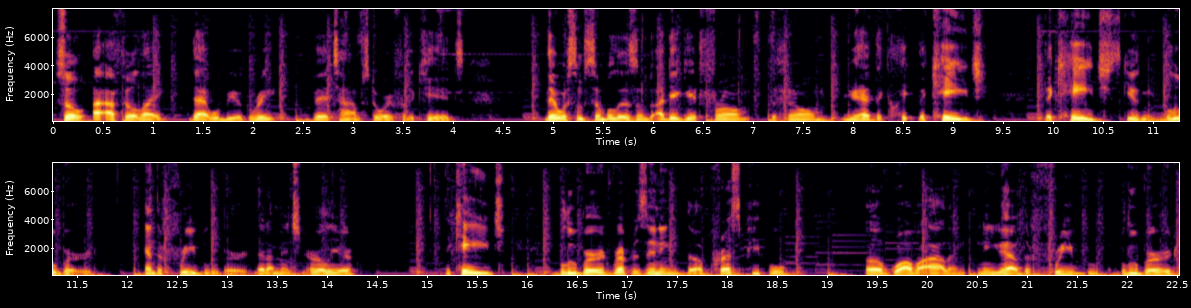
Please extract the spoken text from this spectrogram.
So I, I feel like that would be a great bedtime story for the kids. There was some symbolism I did get from the film. You had the the cage, the cage, excuse me, bluebird, and the free bluebird that I mentioned earlier. The cage bluebird representing the oppressed people of Guava Island, and then you have the free bluebird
